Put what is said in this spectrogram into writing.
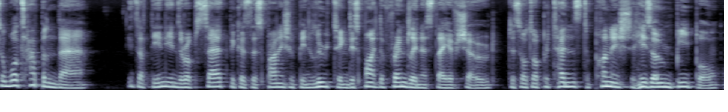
So, what's happened there? is that the Indians are upset because the Spanish have been looting despite the friendliness they have showed. De Soto pretends to punish his own people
